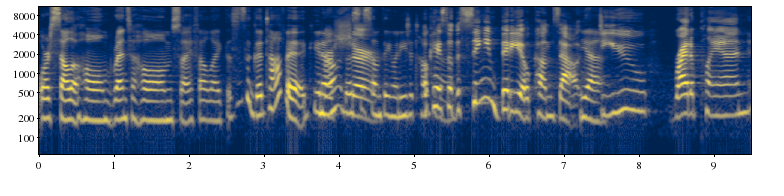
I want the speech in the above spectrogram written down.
or sell a home, rent a home. So I felt like this is a good topic, you know? This sure. is something we need to talk Okay, about. Okay, so the singing video comes out. Yeah. Do you write a plan?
